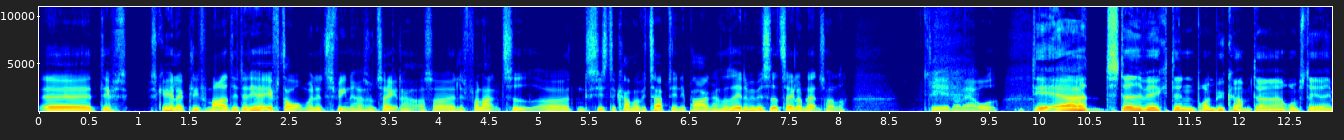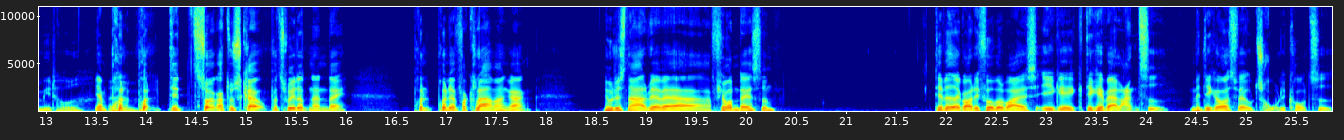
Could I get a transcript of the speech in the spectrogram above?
Øh, det skal heller ikke blive for meget. Det er det her efterår med lidt svingende resultater, og så lidt for lang tid, og den sidste kamp, har vi tabt ind i parken, og så ender vi med at sidde og tale om landsholdet. Det er noget værre råd. Det er stadigvæk den Brøndby-kamp, der rumsterer i mit hoved. Jamen, prøv, Øhm. prøv, det så jeg godt, du skrev på Twitter den anden dag. Prøv, prøv lige at forklare mig en gang. Nu er det snart ved at være 14 dage siden. Det ved jeg godt i fodboldwise. Ikke, det kan være lang tid, men det kan også være utrolig kort tid.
